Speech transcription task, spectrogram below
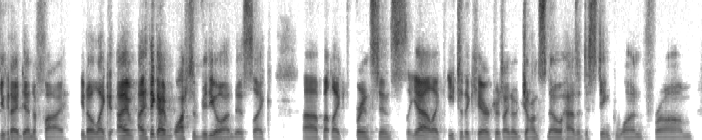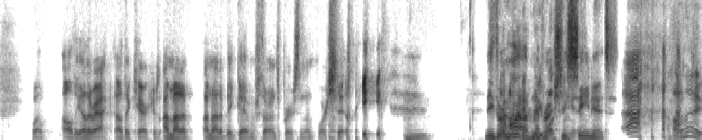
you can identify? You know, like I I think I've watched a video on this. Like, uh, but like for instance, yeah, like each of the characters. I know Jon Snow has a distinct one from, well, all the other act other characters. I'm not a I'm not a big Game of Thrones person, unfortunately. Mm. neither am I've i been i've never actually it. seen it Oh no.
